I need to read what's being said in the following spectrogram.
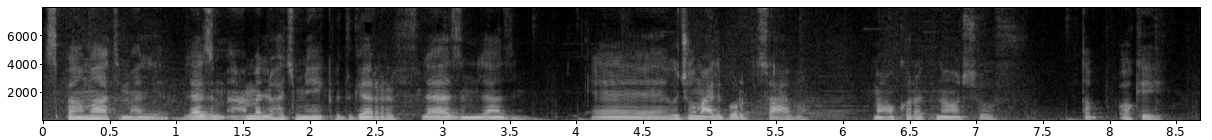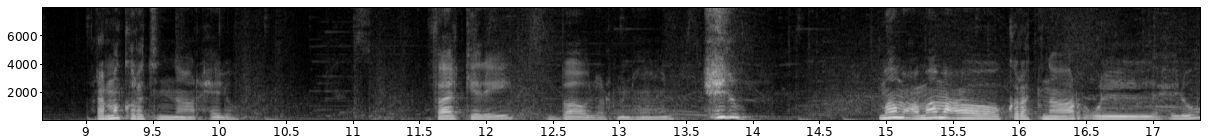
سبامات معلم. لازم أعمل له هجمة هيك بتقرف. لازم لازم. أه هجوم على البرج صعبة. معه كرة نار شوف. طب okay. رمى كرة النار حلو. Valkyrie Bowler من هون. حلو. ما معه ما معه كرة نار والحلو.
